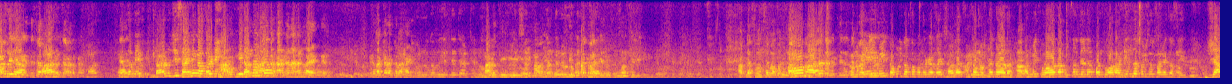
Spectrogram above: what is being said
असू द्या. त्याच्यावर आज- काय? मा- माझं मी जी सायनिंग अथॉरिटी आरोप मी त्यांना करतो, आता विचारा. कारखाना हाणला एक त्यानं त्याला करा त्याला हाय मारुती नावाच्या व्यक्तीनं तक्रार केली होती संस्थेची. आपल्या संस्थेबाबत मारुती माझं नावाच्या व्यक्तीनं तक्रार केली मी मी होती. कबूल करतो पत्रकार साहेब मला तुमचा प्रश्न कळाला हा. आणि मी तुम्हाला उत्तर दिलं पण तुम्हाला आणखीन जर सविस्तर सांगायचं असेल ज्या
